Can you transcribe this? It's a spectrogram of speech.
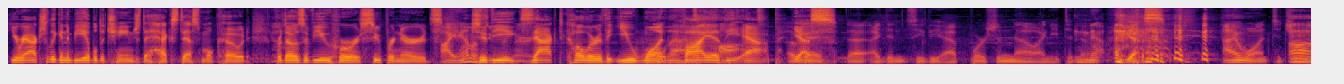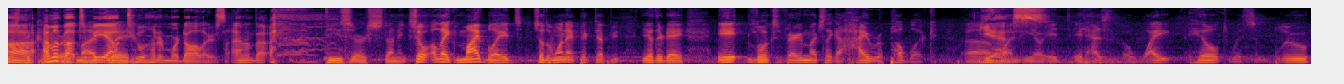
you're actually going to be able to change the hexadecimal code for those of you who are super nerds I am to the super nerd. exact color that you want that's via hot. the app. Okay, Yes. uh, I didn't see the app portion. Now I need to know. No. Yes. I want to change Uh, the color I'm about of to my be out blade. 200 more dollars. I'm about. These are stunning. So, uh, like my blades. So the one I picked up the other day, it looks very much like a High Republic. Uh, Yes. One. You know, it, it has a white hilt with some blue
